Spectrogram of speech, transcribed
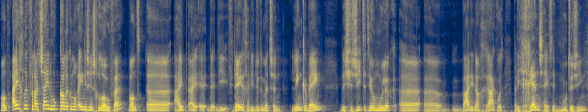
Want eigenlijk vanuit zijn hoek kan ik hem nog enigszins geloven. Hè? Want eh, hij, hij, eh, de- die verdediger die doet het met zijn linkerbeen. Dus je ziet het heel moeilijk eh, eh, waar hij dan geraakt wordt. Maar die grens heeft hij moeten zien.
